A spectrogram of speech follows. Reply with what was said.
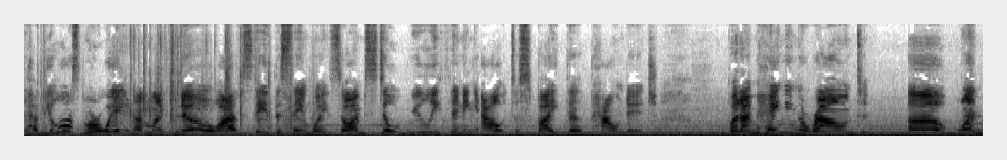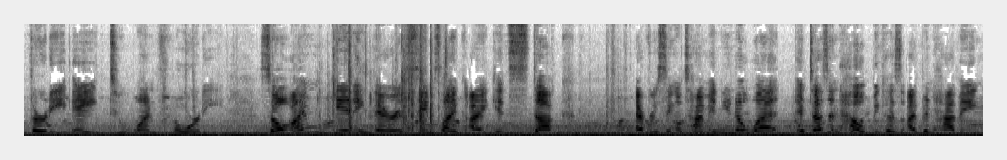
have you lost more weight? And I'm like, no, I've stayed the same weight. So I'm still really thinning out despite the poundage. But I'm hanging around uh, 138 to 140. So I'm getting there. It seems like I get stuck every single time. And you know what? It doesn't help because I've been having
